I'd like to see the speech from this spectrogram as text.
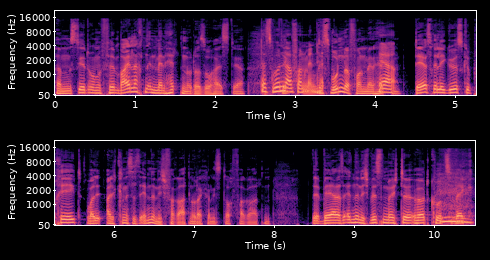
Ähm, es geht um einen Film Weihnachten in Manhattan oder so heißt der. Das Wunder von Manhattan. Das Wunder von Manhattan. Ja. Der ist religiös geprägt, weil weil ich kann jetzt das Ende nicht verraten oder kann ich es doch verraten. Wer- Wer das Ende nicht wissen möchte, hört kurz weg.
